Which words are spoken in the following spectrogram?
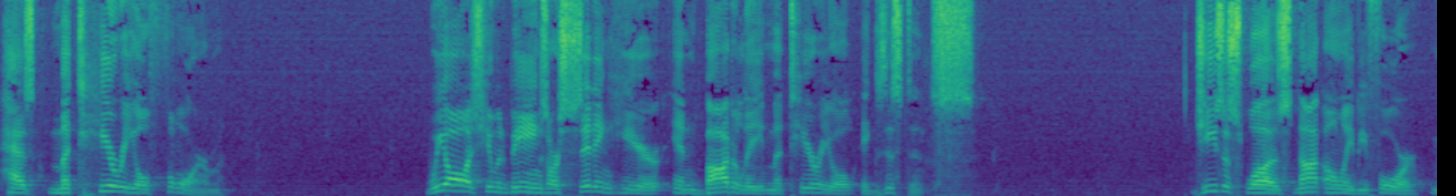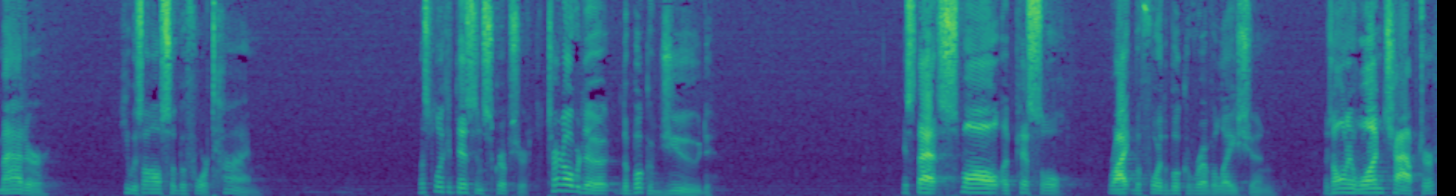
has material form. We all, as human beings, are sitting here in bodily, material existence. Jesus was not only before matter, he was also before time. Let's look at this in Scripture. Turn over to the book of Jude. It's that small epistle right before the book of Revelation. There's only one chapter,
